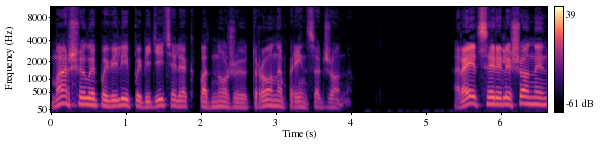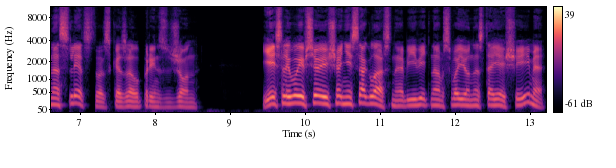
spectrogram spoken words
маршалы повели победителя к подножию трона принца Джона. «Рыцарь, лишенный наследства», — сказал принц Джон. «Если вы все еще не согласны объявить нам свое настоящее имя,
